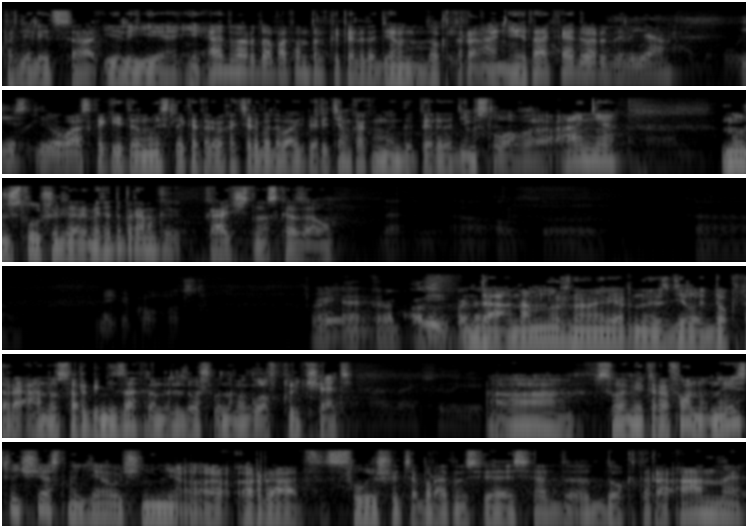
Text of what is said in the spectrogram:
поделиться Илье и Эдварду, а потом только передадим доктору Анне. Итак, Эдвард, Илья, есть ли у вас какие-то мысли, которые вы хотели бы добавить перед тем, как мы передадим слово Анне? Ну, слушай, Джереми, ты это прям качественно сказал. Да, нам нужно, наверное, сделать доктора Анну с организатором для того, чтобы она могла включать а, свой микрофон. Но, если честно, я очень а, рад слышать обратную связь от доктора Анны,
